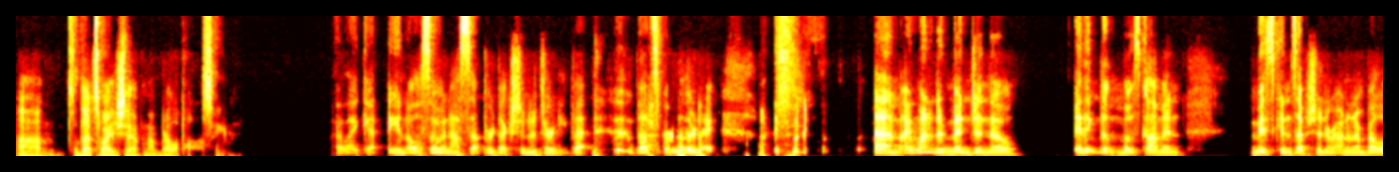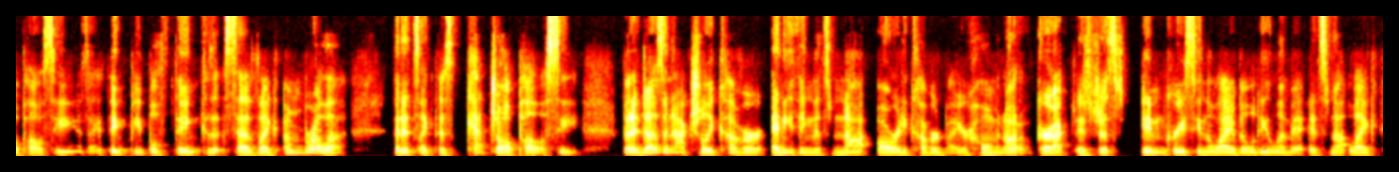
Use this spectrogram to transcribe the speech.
um, so that's why you should have an umbrella policy. I like it. And also an asset protection attorney, but that's for another day. um, I wanted to mention though, I think the most common misconception around an umbrella policy is I think people think because it says like umbrella that it's like this catch-all policy but it doesn't actually cover anything that's not already covered by your home and auto, correct? It's just increasing the liability limit. It's not like,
